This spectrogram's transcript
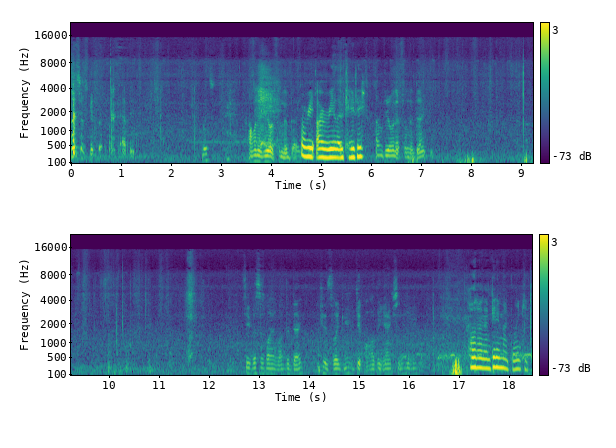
Let's just get the fuck out of here. Let's, I want to view it from the deck. We are relocating. I'm viewing it from the deck. See, this is why I love the deck. Because, like, you get all the action here. Hold on, I'm getting my blanket.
